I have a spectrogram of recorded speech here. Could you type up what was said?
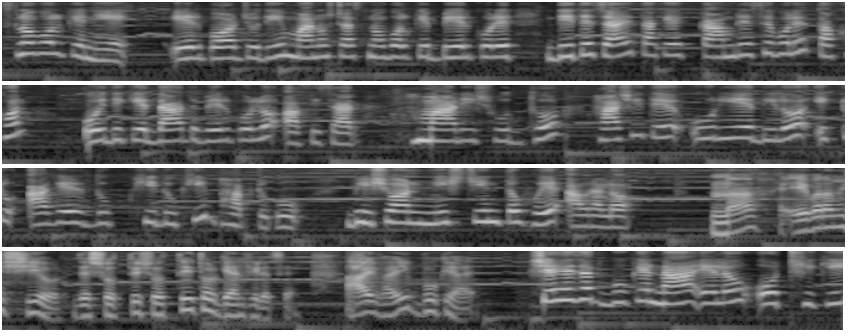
স্নোবলকে নিয়ে। এরপর যদি মানুষটা স্নোবলকে বের করে দিতে চায়, তাকে কামড়েছে বলে তখন? ওইদিকে দাঁত বের করল অফিসার। মারি শুদ্ধ হাসিতে উড়িয়ে দিল একটু আগের দুঃখী দুঃখী ভাবটুকু। ভীষণ নিশ্চিন্ত হয়ে আওড়ালো। না, এবার আমি শিওর যে সত্যি সত্যি তোর জ্ঞান ফিরেছে। আয় ভাই, বুকে আয়। শেহজাদ বুকে না এলেও ও ঠিকই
